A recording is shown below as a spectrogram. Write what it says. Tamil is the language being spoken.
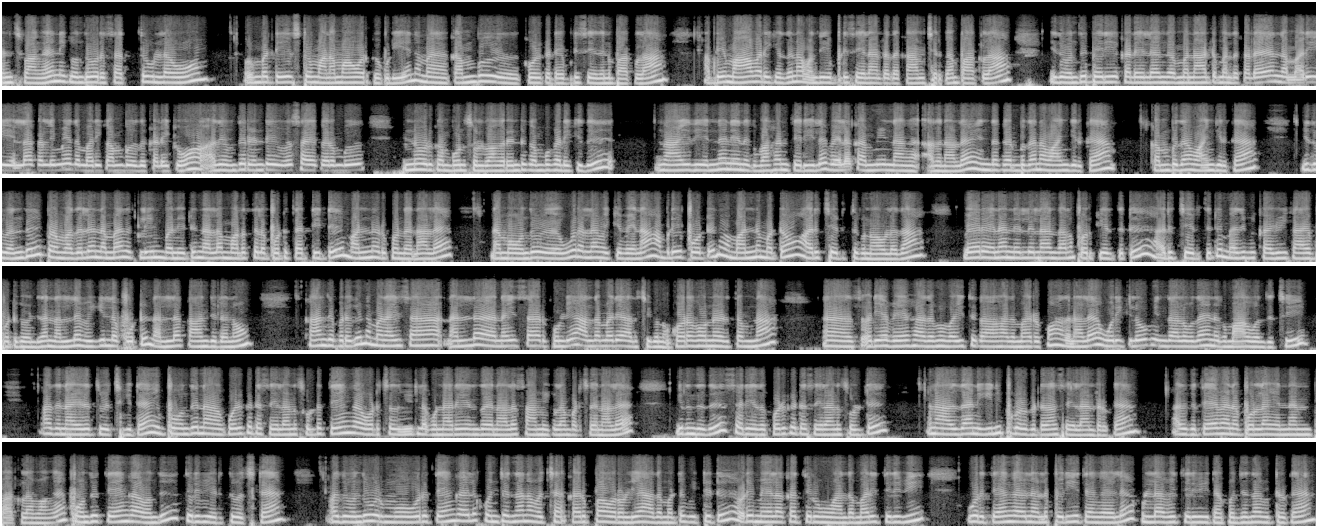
ஃப்ரெண்ட்ஸ் வாங்க. இன்னைக்கு வந்து ஒரு சத்து உள்ளவும் ரொம்ப டேஸ்ட்டும் மனமாகவும் இருக்கக்கூடிய நம்ம கம்பு கொழுக்கட்டை எப்படி செய்யுதுன்னு பார்க்கலாம். அப்படியே மாவரைக்கிறது நான் வந்து எப்படி செய்யலான்றதை காமிச்சிருக்கேன். பார்க்கலாம். இது வந்து பெரிய கடையில் இந்த நாட்டு மருந்து கடை இந்த மாதிரி எல்லா கடையிலுமே இந்த மாதிரி கம்பு இது கிடைக்கும். அது வந்து ரெண்டு விவசாய கரும்பு இன்னொரு கம்புன்னு சொல்லுவாங்க. ரெண்டு கம்பு கிடைக்குது. நான் இது என்னன்னு எனக்கு மகன் தெரியல. விலை கம்மின்னாங்க. அதனால இந்த கரும்பு தான் நான் வாங்கியிருக்கேன். கம்பு தான் வாங்கியிருக்கேன். இது வந்து இப்போ முதல்ல நம்ம அதை க்ளீன் பண்ணிவிட்டு நல்லா மரத்தில் போட்டு தட்டிட்டு மண் இருக்குன்றதுனால நம்ம வந்து ஊரெல்லாம் வைக்க வேணாம். அப்படியே போட்டு நம்ம மண்ணை மட்டும் அரிச்சு எடுத்துக்கணும் அவ்வளோதான் வேறு என்ன நெல்லுலாம் இருந்தாலும் பொறுக்கி எடுத்துட்டு அரிச்சு எடுத்துட்டு மதிப்பு கழுவி காய போட்டுக்க வேண்டியதான் நல்ல வெயிலில் போட்டு நல்லா காஞ்சிடணும். காஞ்ச பிறகு நம்ம நைஸாக நல்ல நைஸாக இருக்கும் இல்லையா? அந்த மாதிரி அரைச்சிக்கணும். குறை எடுத்தோம்னா சரியாக வேகாதமும் வயிற்றுக்கு ஆகாத மாதிரி இருக்கும். அதனால ஒரு கிலோவுக்கு இந்த அளவு தான் எனக்கு மாவு வந்துச்சு. அதை நான் எடுத்து வச்சுக்கிட்டேன். இப்போ வந்து நான் கொழுக்கட்டை செய்யலான்னு சொல்லிட்டு தேங்காய் உடைச்சது வீட்டில் கொஞ்சம் நிறைய இருந்ததுனால சாமிக்கெல்லாம் படித்ததுனால இருந்தது. சரி அதை கொழுக்கட்டை செய்யலான்னு சொல்லிட்டு நான் அதுதான் இனிப்பு கொழுக்கட்டை தான் செய்யலான் இருக்கேன். அதுக்கு தேவையான பொருளாக என்னன்னு பார்க்கலாம் வாங்க. இப்போ வந்து தேங்காய் வந்து திருவி எடுத்து வச்சுட்டேன். அது வந்து ஒரு மோ ஒரு தேங்காயில் கொஞ்சம் தான் நான் வச்சேன். கருப்பாக வரும் இல்லையா? அதை மட்டும் விட்டுட்டு அப்படியே மேலாக்கா திருவுவோம். அந்த மாதிரி திருவி ஒரு தேங்காயில் நல்ல பெரிய தேங்காயில் ஃபுல்லாகவே திருவிக்கிட்டேன். கொஞ்சம் தான் விட்டுருக்கேன்.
